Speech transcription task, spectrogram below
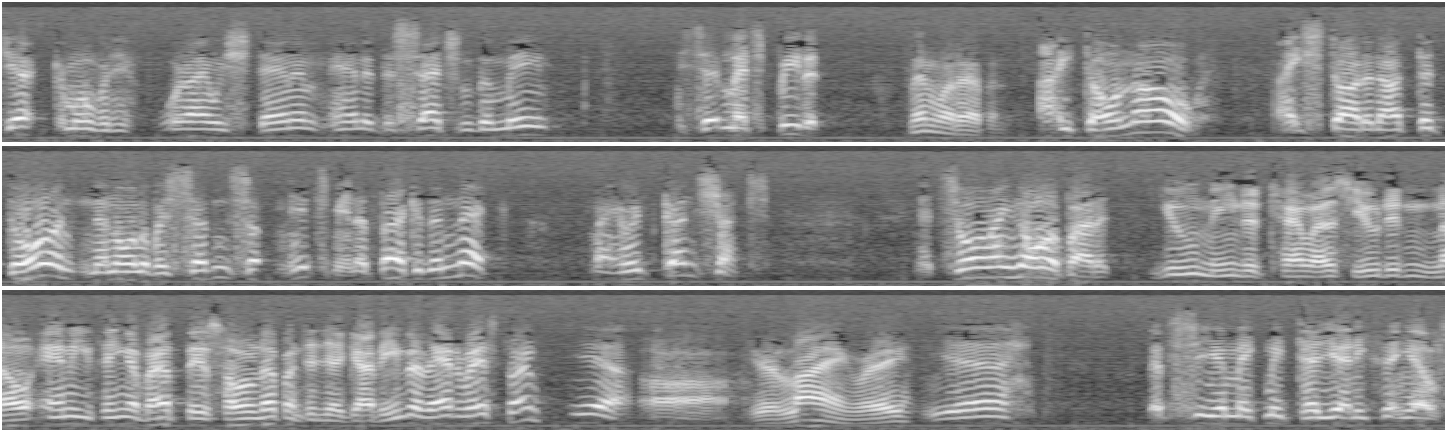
Jack come over to where I was standing, handed the satchel to me. He said, Let's beat it. Then what happened? I don't know. I started out the door, and then all of a sudden something hits me in the back of the neck. I heard gunshots. That's all I know about it. You mean to tell us you didn't know anything about this holdup until you got into that restaurant? Yeah. Oh. You're lying, Ray. Yeah. Let's see you make me tell you anything else.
